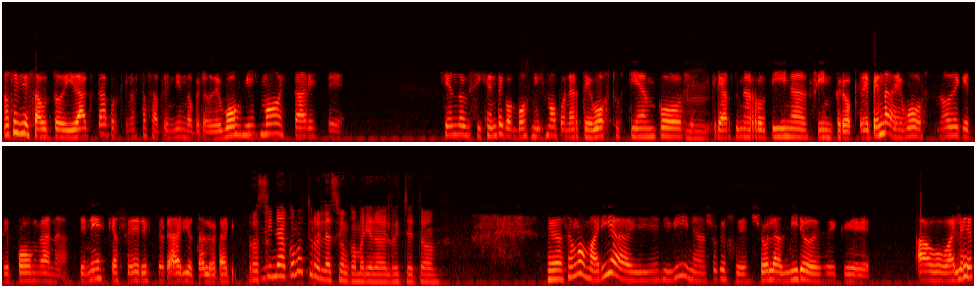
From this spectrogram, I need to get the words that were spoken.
no sé si es autodidacta porque no estás aprendiendo, pero de vos mismo estar este siendo exigente con vos mismo, ponerte vos tus tiempos, mm. este, crearte una rutina, en fin, pero que dependa de vos, no de que te pongan a, tenés que hacer este horario, tal horario. Rosina, ¿cómo es tu relación con Mariana del Richeto? Relación con María y es divina, yo qué sé, yo la admiro desde que hago ballet.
